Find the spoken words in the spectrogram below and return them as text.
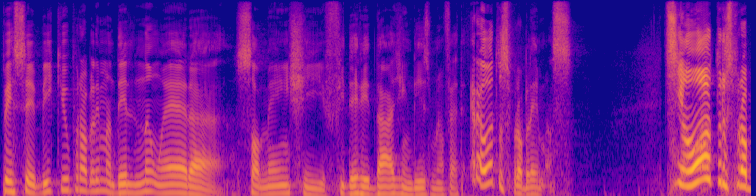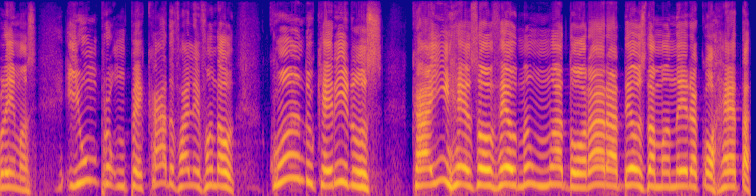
percebi que o problema dele não era somente fidelidade em dízimo e oferta, eram outros problemas. Tinha outros problemas. E um, um pecado vai levando ao. Quando, queridos, Caim resolveu não adorar a Deus da maneira correta,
